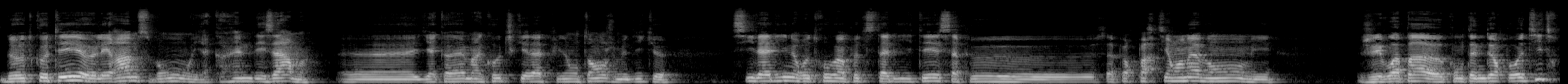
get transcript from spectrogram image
De l'autre côté, euh, les Rams, bon, il y a quand même des armes. Euh, il y a quand même un coach qui est là depuis longtemps. Je me dis que si la ligne retrouve un peu de stabilité, ça peut, ça peut repartir en avant, mais je les vois pas euh, contender pour le titre,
